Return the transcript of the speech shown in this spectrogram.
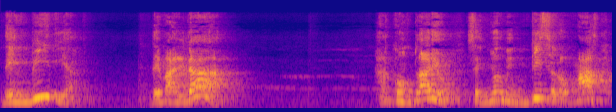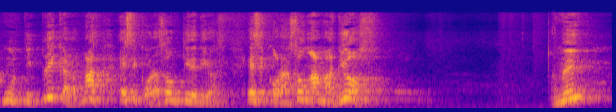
De envidia, de maldad. Al contrario, Señor, bendícelo más, multiplícalo más. Ese corazón quiere Dios. Ese corazón ama a Dios. Amén.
